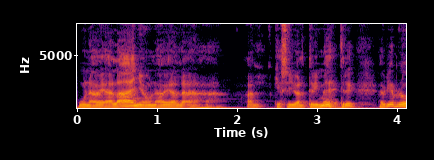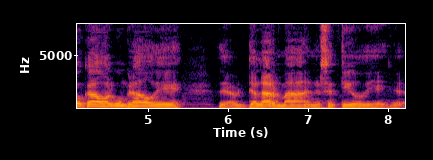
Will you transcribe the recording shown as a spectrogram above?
una vez al año, una vez al, qué sé yo, al trimestre, habría provocado algún grado de, de, alarma en el sentido de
